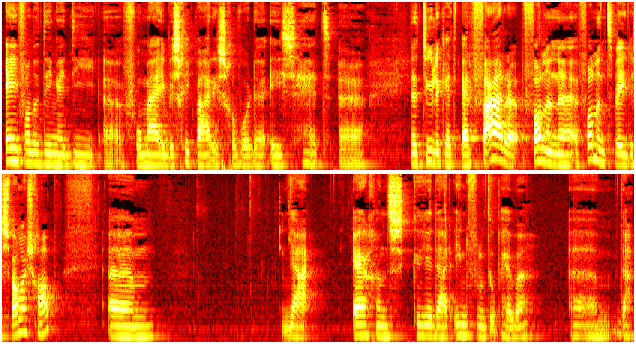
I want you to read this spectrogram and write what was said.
Een van de dingen die uh, voor mij beschikbaar is geworden, is het natuurlijk het ervaren van een, van een tweede zwangerschap. Um, ja, ergens kun je daar invloed op hebben. Um, daar,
